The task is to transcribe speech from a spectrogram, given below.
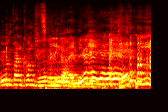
Irgendwann kommen die Zwillinge einem Ja, entgegen. ja, ja, ja. Danny,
